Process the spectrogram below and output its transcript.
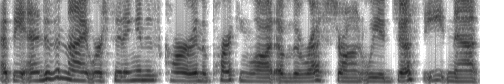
At the end of the night, we're sitting in his car in the parking lot of the restaurant we had just eaten at.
